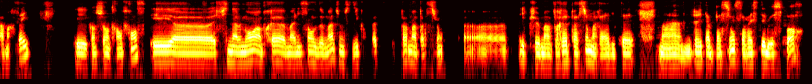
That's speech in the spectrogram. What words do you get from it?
à Marseille et quand je suis rentré en France. Et euh, finalement, après ma licence de maths, je me suis dit qu'en fait, c'était pas ma passion. Euh, et que ma vraie passion, ma réalité, ma véritable passion, ça restait le sport.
